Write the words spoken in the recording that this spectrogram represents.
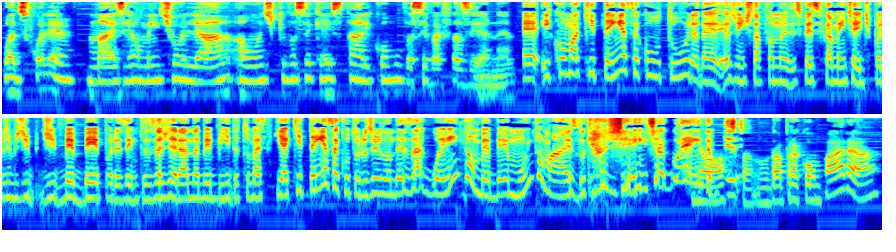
pode escolher, mas realmente olhar aonde que você quer estar e como você vai fazer, né? É, e como aqui tem essa cultura, né? A gente tá falando especificamente aí, de, por exemplo, de, de beber, por exemplo, exagerar na bebida e tudo mais. E aqui tem essa cultura, os irlandeses aguentam beber muito mais do que a gente aguenta. Nossa, porque... não dá para comparar.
